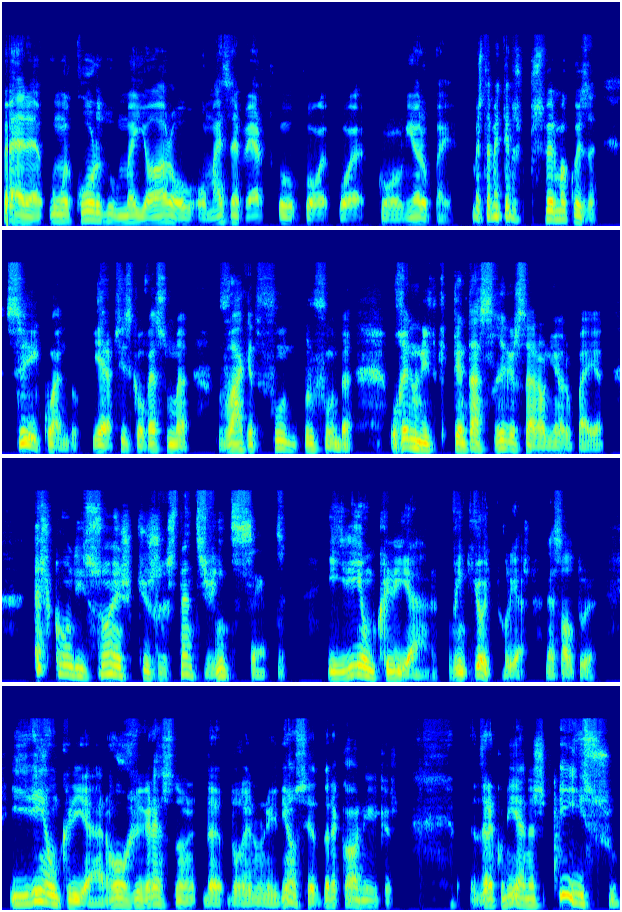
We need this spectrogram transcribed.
para um acordo maior ou, ou mais aberto com, com, a, com, a, com, a, União Europeia. Mas também temos que perceber uma coisa: se e quando, e era preciso que houvesse uma vaga de fundo profunda, o Reino Unido que tentasse regressar à União Europeia, as condições que os restantes 27 iriam criar, 28, aliás, nessa altura, iriam criar ao regresso do, do Reino Unido iam ser dracónicas, draconianas. E isso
